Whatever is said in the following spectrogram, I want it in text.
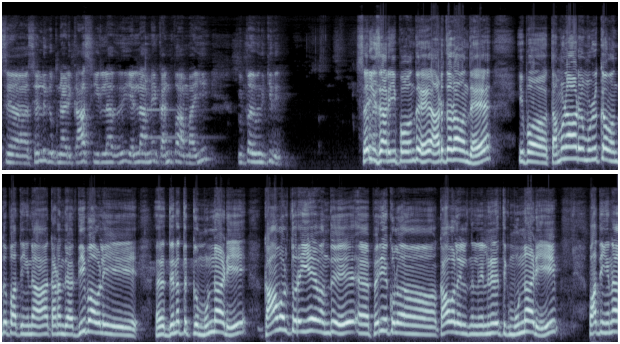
செ- செல்லுக்கு பின்னாடி காசு இல்லாதது எல்லாமே கன்ஃபார்ம் ஆகி இப்போ நிற்கிது சரிங்க சார் இப்போ வந்து அடுத்ததாக வந்து இப்போது தமிழ்நாடு முழுக்க வந்து பார்த்திங்கன்னா கடந்த தீபாவளி தினத்துக்கு முன்னாடி காவல்துறையே வந்து பெரிய குளம் காவல் நிலையத்துக்கு முன்னாடி பார்த்தீங்கன்னா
